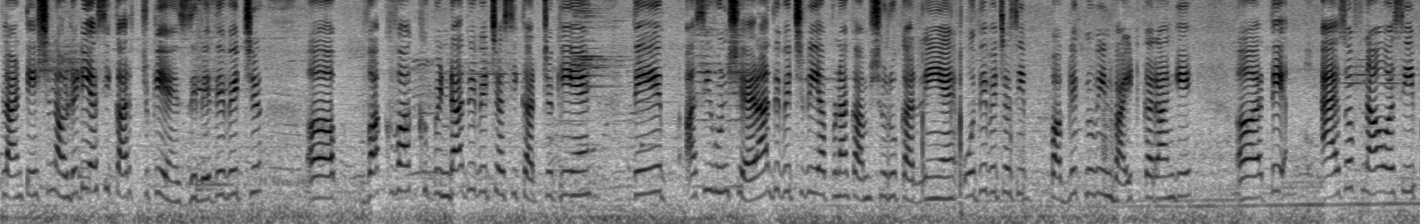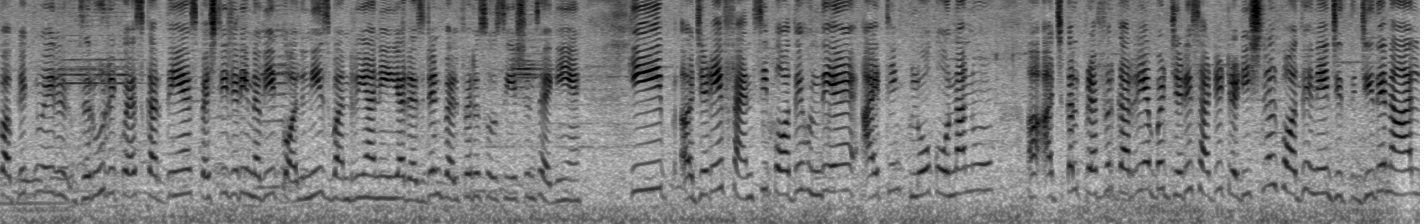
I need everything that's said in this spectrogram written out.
ਪਲਾਂਟੇਸ਼ਨ ਆਲਰੇਡੀ ਅਸੀਂ ਕਰ ਚੁੱਕੇ ਹਾਂ ਇਸ ਜ਼ਿਲ੍ਹੇ ਦੇ ਵਿੱਚ। ਵੱਖ-ਵੱਖ ਪਿੰਡਾਂ ਦੇ ਵਿੱਚ ਅਸੀਂ ਕਰ ਚੁੱਕੇ ਹਾਂ ਤੇ ਅਸੀਂ ਹੁਣ ਸ਼ਹਿਰਾਂ ਦੇ ਵਿੱਚ ਵੀ ਆਪਣਾ ਕੰਮ ਸ਼ੁਰੂ ਕਰ ਰਹੇ ਹਾਂ। ਉਹਦੇ ਵਿੱਚ ਅਸੀਂ ਪਬਲਿਕ ਨੂੰ ਵੀ ਇਨਵਾਈਟ ਕਰਾਂਗੇ। ਅ, ਤੇ ਐਜ਼ ਆਫ ਨਾਓ ਅਸੀਂ ਪਬਲਿਕ ਨੂੰ ਇਹ ਜ਼ਰੂਰ ਰਿਕੁਐਸਟ ਕਰਦੇ ਹਾਂ ਸਪੈਸ਼ਲੀ ਜਿਹੜੀ ਨਵੀਂ ਕਾਲੋਨੀਜ਼ ਬਣ ਰਹੀਆਂ ਨੇ ਜਾਂ ਰੈਜ਼ੀਡੈਂਟ ਵੈਲਫੇਅਰ ਐਸੋਸੀਏਸ਼ਨਸ ਹੈਗੀਆਂ ਕਿ ਜਿਹੜੇ ਫੈਂਸੀ ਪੌਦੇ ਹੁੰਦੇ ਆ ਆਈ ਥਿੰਕ ਲੋਕ ਉਹਨਾਂ ਨੂੰ ਅੱਜ ਕੱਲ ਪ੍ਰੈਫਰ ਕਰ ਰਹੇ ਹਾਂ ਬਟ ਜਿਹੜੇ ਸਾਡੇ ਟ੍ਰੈਡੀਸ਼ਨਲ ਪੌਦੇ ਨੇ ਜਿਹ- ਜਿਹਦੇ ਨਾਲ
